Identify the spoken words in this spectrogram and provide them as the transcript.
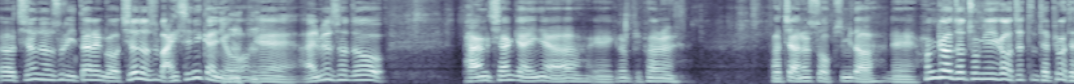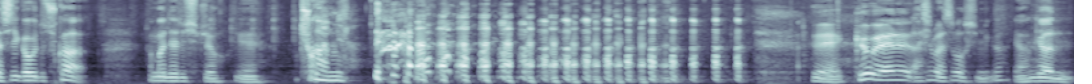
어, 지연 전술이 있다는 거, 지연 전술 많이 쓰니까요. 예, 알면서도 방치한 게 아니냐, 예, 그런 비판을 받지 않을 수 없습니다. 네. 황교안 전 총리가 어쨌든 대표가 됐으니까 거기도 축하 한마디 해 주십시오. 예. 축하합니다. 예. 그 외에는 하실 말씀 없습니까? 예, 황교안.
